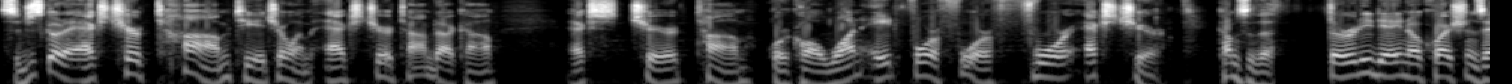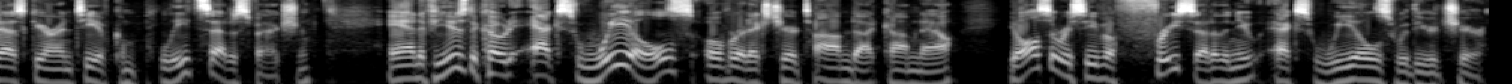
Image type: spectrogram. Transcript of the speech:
So just go to X Chair xchairthom, T-H-O-M, xchairthom.com, xchairthom, or call 1-844-4XChair. Comes with a 30-day no questions asked guarantee of complete satisfaction. And if you use the code XWheels over at xchairthom.com now, you'll also receive a free set of the new X Wheels with your chair.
